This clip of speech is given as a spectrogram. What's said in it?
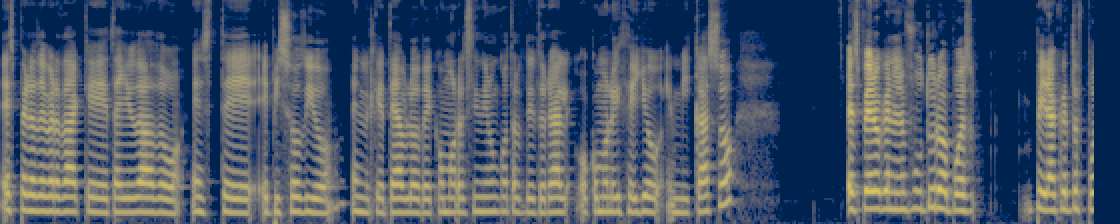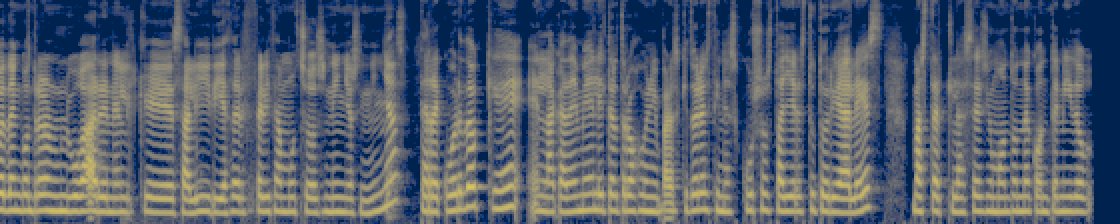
Espero de verdad que te haya ayudado este episodio en el que te hablo de cómo rescindir un contrato editorial o cómo lo hice yo en mi caso. Espero que en el futuro pues Piracretos pueda encontrar un lugar en el que salir y hacer feliz a muchos niños y niñas. Te recuerdo que en la Academia de Literatura Juvenil para Escritores tienes cursos, talleres, tutoriales, masterclasses y un montón de contenido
